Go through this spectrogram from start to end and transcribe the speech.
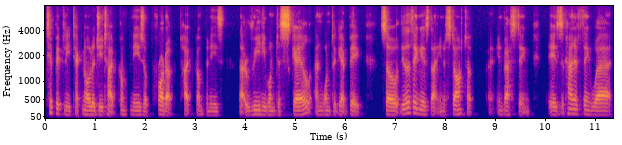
typically technology type companies or product type companies that really want to scale and want to get big. So the other thing is that you know startup investing is the kind of thing where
